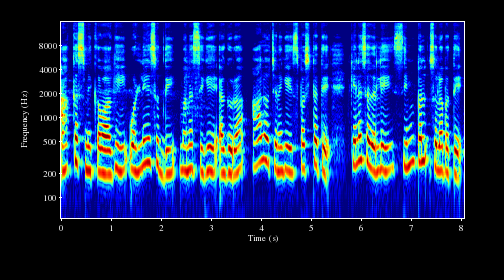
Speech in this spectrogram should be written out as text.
ಆಕಸ್ಮಿಕವಾಗಿ ಒಳ್ಳೆಯ ಸುದ್ದಿ, ಮನಸ್ಸಿಗೆ ಅಗುರ, ಆಲೋಚನೆಗೆ ಸ್ಪಷ್ಟತೆ, ಕೆಲಸದಲ್ಲಿ ಸಿಂಪಲ್ ಸುಲಭತೆ,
